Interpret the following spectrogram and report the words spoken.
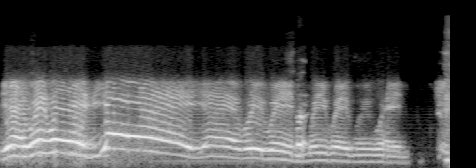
yeah, we win. Yay! Yeah, we win. We win. We win.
